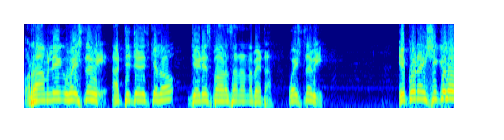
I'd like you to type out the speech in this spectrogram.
रामलिंग वैष्णवी अठ्ठेचाळीस किलो जेडीएस पवार सरांना बेटा वैष्णवी एकोणऐंशी किलो.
